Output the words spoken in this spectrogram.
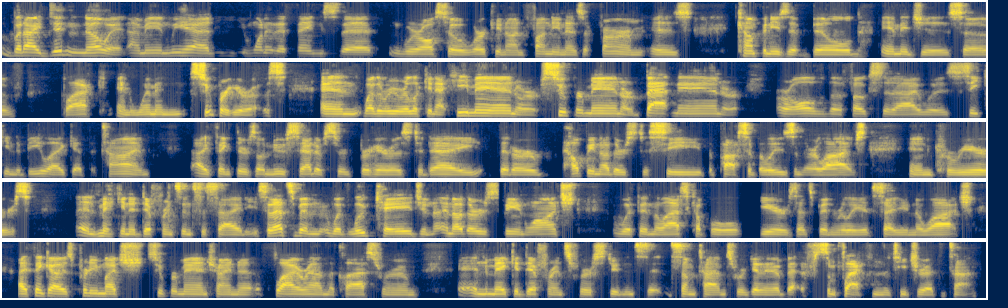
but I didn't know it. I mean, we had one of the things that we're also working on funding as a firm is companies that build images of Black and women superheroes. And whether we were looking at He Man or Superman or Batman or or all the folks that I was seeking to be like at the time. I think there's a new set of superheroes today that are helping others to see the possibilities in their lives and careers and making a difference in society. So that's been with Luke Cage and, and others being launched within the last couple years. That's been really exciting to watch. I think I was pretty much Superman trying to fly around the classroom and make a difference for students that sometimes were getting a bit, some flack from the teacher at the time.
